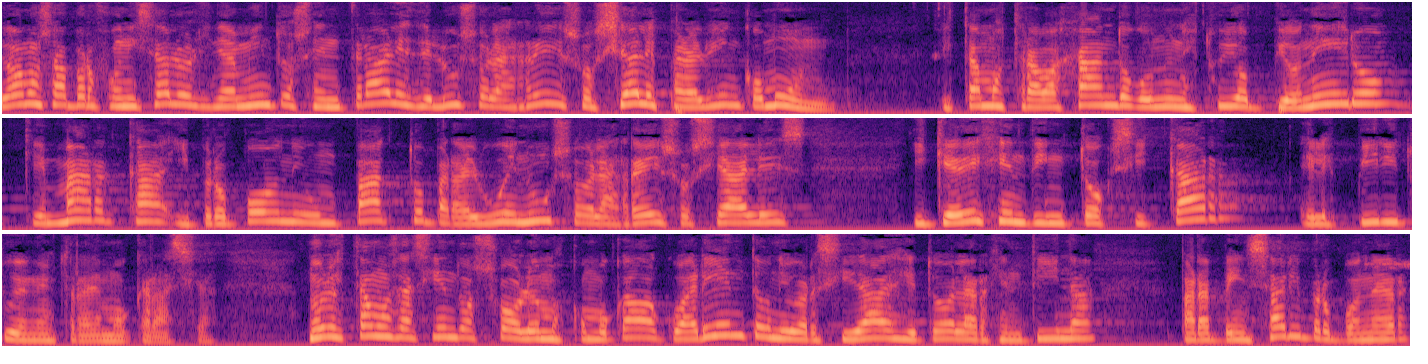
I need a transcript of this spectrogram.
Y vamos a profundizar los lineamientos centrales del uso de las redes sociales para el bien común. Estamos trabajando con un estudio pionero que marca y propone un pacto para el buen uso de las redes sociales y que dejen de intoxicar el espíritu de nuestra democracia. No lo estamos haciendo solo, hemos convocado a 40 universidades de toda la Argentina para pensar y proponer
